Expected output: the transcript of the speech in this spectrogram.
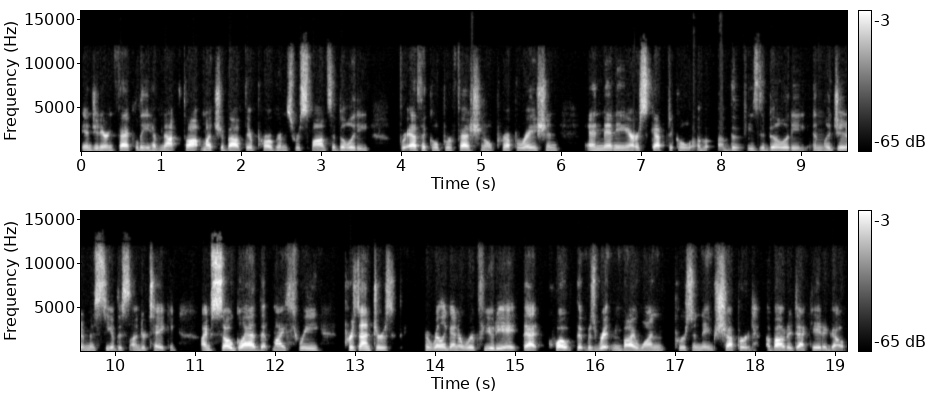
engineering faculty have not thought much about their program's responsibility for ethical professional preparation and many are skeptical of, of, the feasibility and legitimacy of this undertaking. I'm so glad that my three presenters are really going to repudiate that quote that was written by one person named Shepard about a decade ago.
